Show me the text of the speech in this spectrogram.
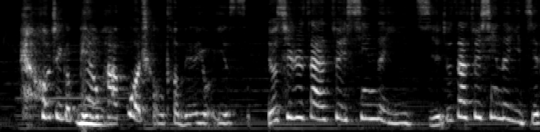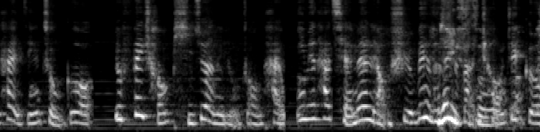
然后这个变化过程特别有意思，尤其是在最新的一集，就在最新的一集，他已经整个就非常疲倦的一种状态，因为他前面两世为了去完成这个。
